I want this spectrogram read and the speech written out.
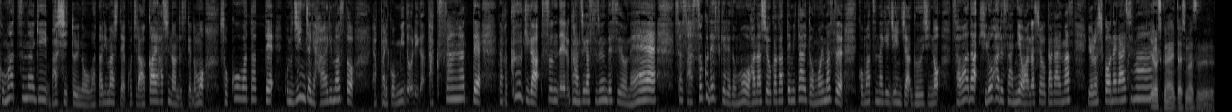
小松なぎ橋というのを渡りましてこちら赤い橋なんですけどもそこを渡ってこの神社に入りますとやっぱりこう緑がたくさんあってなんか空気が澄んでいる感じがするんですよね。さあ早速ですけれどもお話を伺ってみたいと思います。小松なぎ神社宮司の澤田博春さんにお話を伺います。よろしくお願いします。よろしくお願いいたします。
